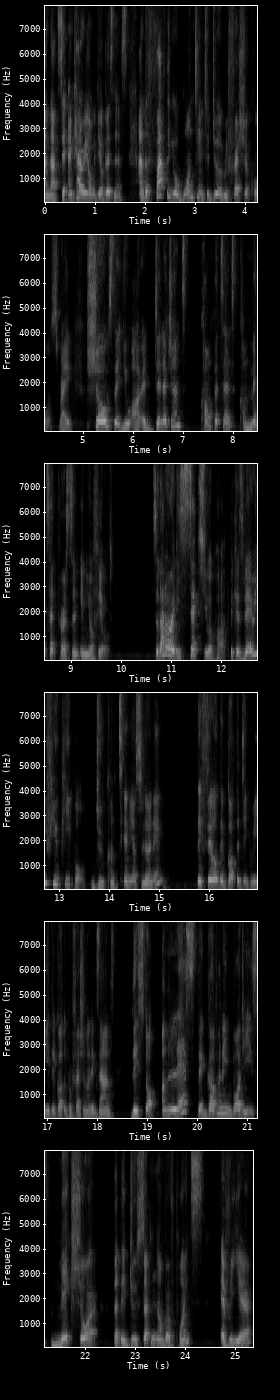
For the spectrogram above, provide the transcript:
And that's it. And carry on with your business. And the fact that you're wanting to do a refresher course, right, shows that you are a diligent, competent, committed person in your field. So that already sets you apart because very few people do continuous learning. They feel they've got the degree, they've got the professional exams, they stop unless the governing bodies make sure that they do certain number of points every year.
